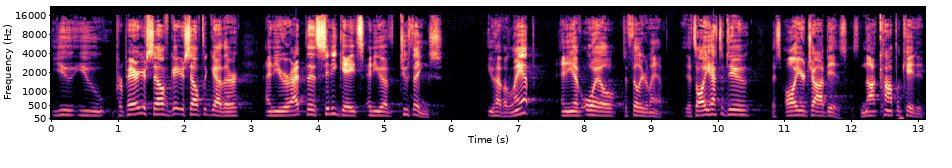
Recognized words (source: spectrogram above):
you, you prepare yourself, get yourself together, and you're at the city gates and you have two things you have a lamp and you have oil to fill your lamp. That's all you have to do. That's all your job is. It's not complicated.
